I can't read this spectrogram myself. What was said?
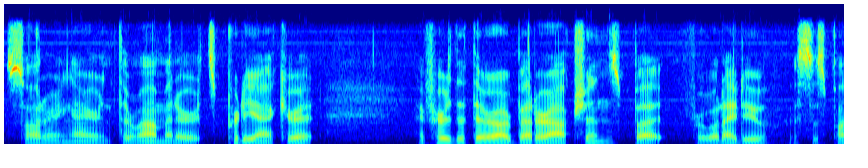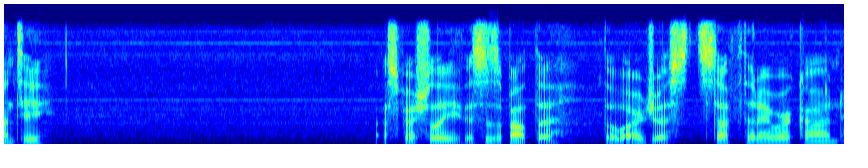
soldering iron thermometer, it's pretty accurate. I've heard that there are better options, but for what I do, this is plenty. Especially, this is about the, the largest stuff that I work on.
